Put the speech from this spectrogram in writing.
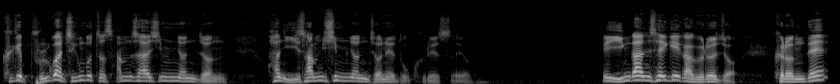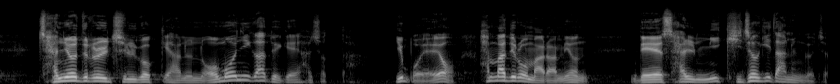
그게 불과 지금부터 3, 40년 전, 한 2, 30년 전에도 그랬어요. 인간 세계가 그러죠. 그런데 자녀들을 즐겁게 하는 어머니가 되게 하셨다. 이 뭐예요? 한마디로 말하면 내 삶이 기적이다는 거죠.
